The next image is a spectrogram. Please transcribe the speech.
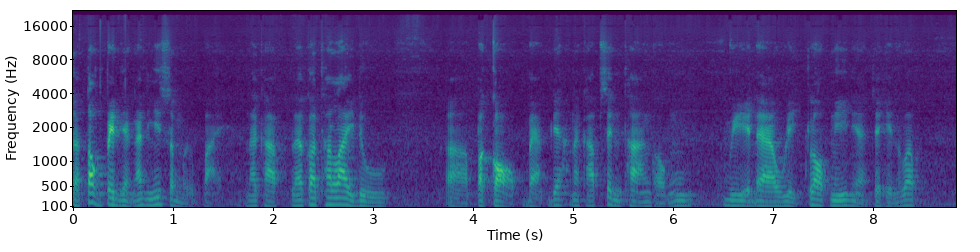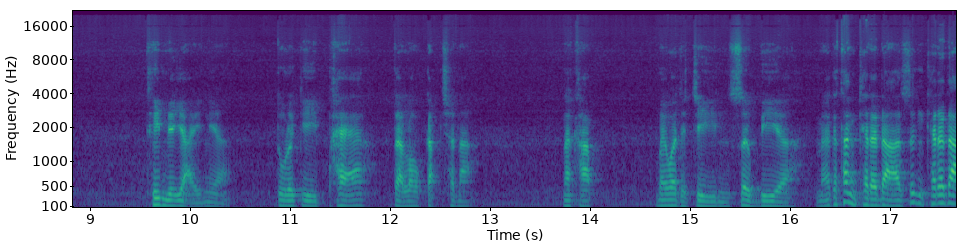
จะต้องเป็นอย่างนั้นอย่างนี้เสมอไปนะครับ แล้วก็ถ้าไล่ดู ประกอบแบบเนี้ยนะครับ เส้นทางของ VNL ลีกรอบนี้เนี่ยจะเห็นว่าทีมใหญ่ๆเนี่ยตุรกีแพ้แต่เรากลับชนะนะครับ ไม่ว่าจะจีนเซอร์เบียแม้กระทั่งแคนาดา ซึ่งแคนาดา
